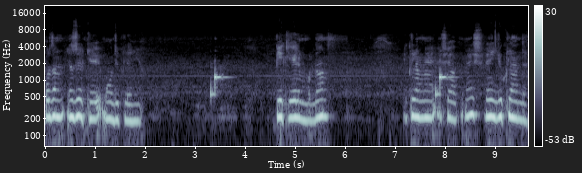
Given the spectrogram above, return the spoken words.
Buradan yazıyor ki mod yükleniyor. Bekleyelim buradan. Yükleme şey yapmış ve yüklendi.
